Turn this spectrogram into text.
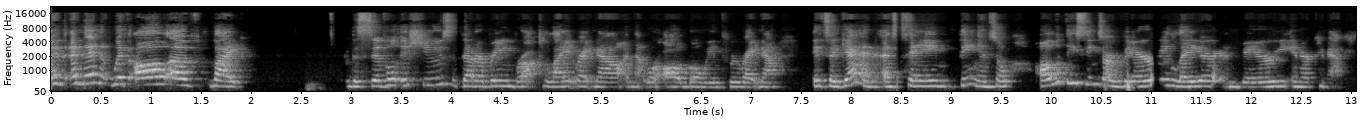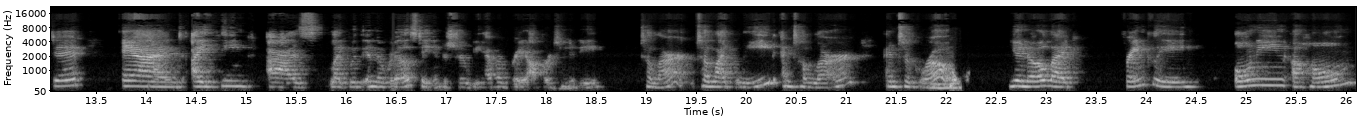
and, and then with all of like the civil issues that are being brought to light right now and that we're all going through right now it's again a same thing and so all of these things are very layered and very interconnected and i think as like within the real estate industry we have a great opportunity to learn to like lead and to learn and to grow mm-hmm. you know like frankly owning a home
